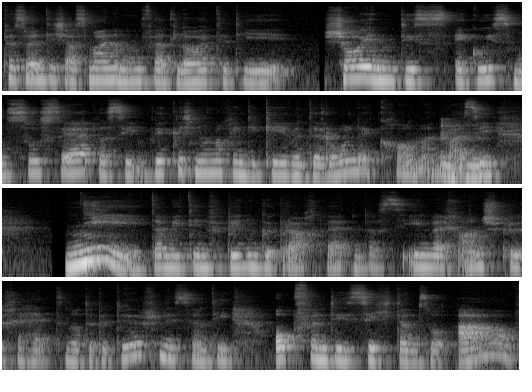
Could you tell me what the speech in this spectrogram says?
persönlich aus meinem Umfeld Leute, die scheuen diesen Egoismus so sehr, dass sie wirklich nur noch in die gebende Rolle kommen, mhm. weil sie nie damit in Verbindung gebracht werden, dass sie irgendwelche Ansprüche hätten oder Bedürfnisse und die opfern die sich dann so auf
